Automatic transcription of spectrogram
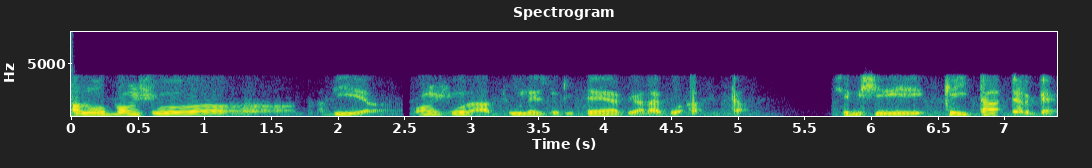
Allô, bonjour, Nadir. Bonjour à tous les auditeurs de Radio Africa. c'est M. Keita Herbert.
